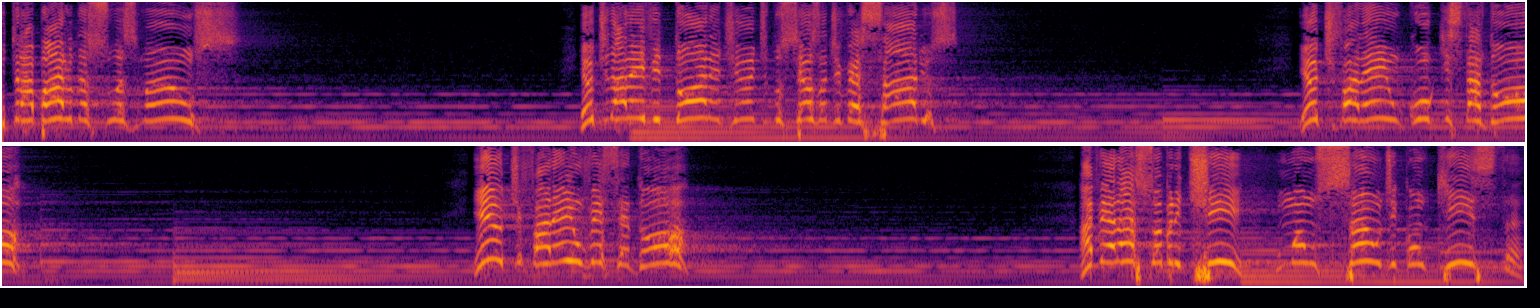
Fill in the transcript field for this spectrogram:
o trabalho das suas mãos. Eu te darei vitória diante dos seus adversários. Eu te farei um conquistador. Eu te farei um vencedor haverá sobre ti uma unção de conquista.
